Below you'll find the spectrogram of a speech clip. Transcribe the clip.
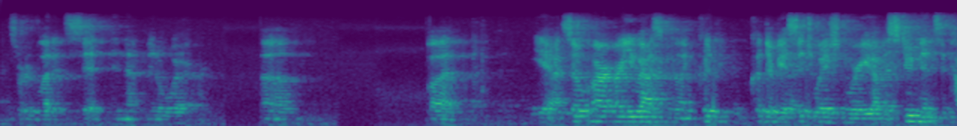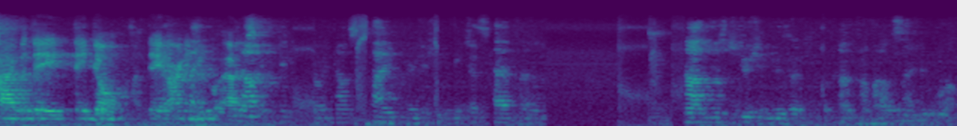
and sort of let it sit in that middleware? Um, but yeah, so are, are you asking like, could could there be a situation where you have a student in Sakai but they they don't, they aren't in Google Apps? Skype we just have uh, non-institution users who come from outside the world.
